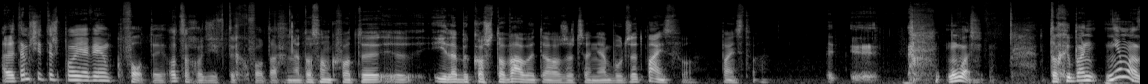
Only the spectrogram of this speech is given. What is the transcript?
ale tam się też pojawiają kwoty. O co chodzi w tych kwotach? A to są kwoty, y, ile by kosztowały te orzeczenia budżet państwo, państwa. No właśnie to chyba nie ma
